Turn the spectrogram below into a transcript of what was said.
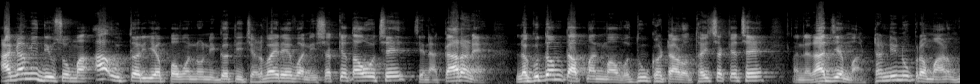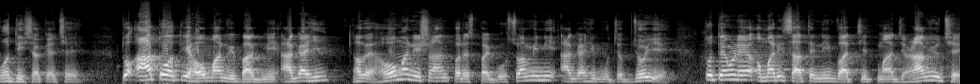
આગામી દિવસોમાં આ ઉત્તરીય પવનોની ગતિ જળવાઈ રહેવાની શક્યતાઓ છે, જેના કારણે લઘુત્તમ તાપમાનમાં વધુ ઘટાડો થઈ શકે છે અને રાજ્યમાં ઠંડીનું પ્રમાણ વધી શકે છે. તો આ તો હતી હવામાન વિભાગની આગાહી. હવે હવામાન નિષ્ણાંત પરેશભાઈ ગોસ્વામીની આગાહી મુજબ જોઈએ તો તેમણે અમારી સાથેની વાતચીતમાં જણાવ્યું છે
